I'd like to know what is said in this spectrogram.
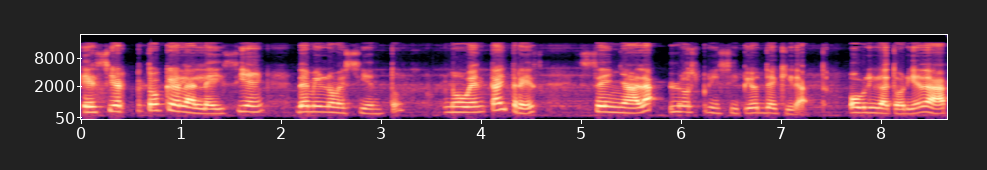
Es cierto que la Ley 100 de 1993 señala los principios de equidad, obligatoriedad,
